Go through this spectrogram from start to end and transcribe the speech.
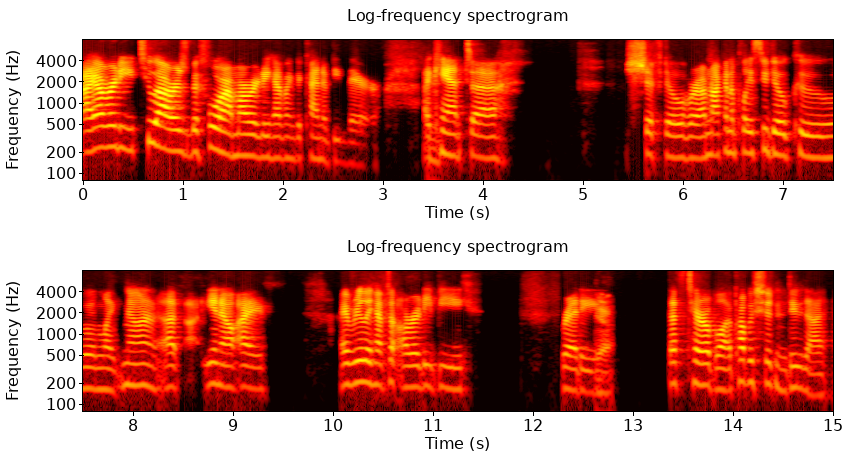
I already two hours before. I'm already having to kind of be there. I hmm. can't uh, shift over. I'm not going to play Sudoku and like no, no I, you know I I really have to already be ready. Yeah, that's terrible. I probably shouldn't do that.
